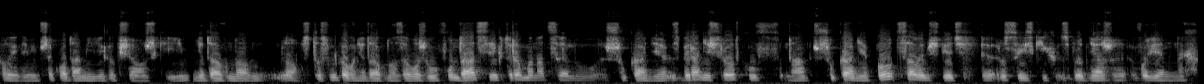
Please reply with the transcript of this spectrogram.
kolejnymi przekładami jego książki. Niedawno, no stosunkowo niedawno założył fundację która ma na celu szukanie, zbieranie środków na szukanie po całym świecie rosyjskich zbrodniarzy wojennych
